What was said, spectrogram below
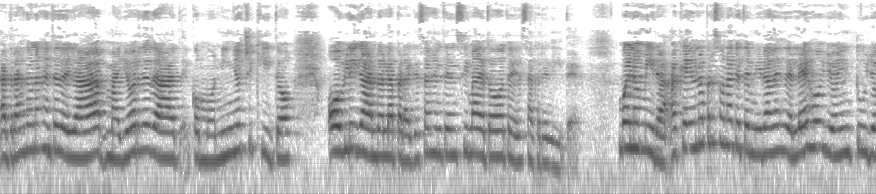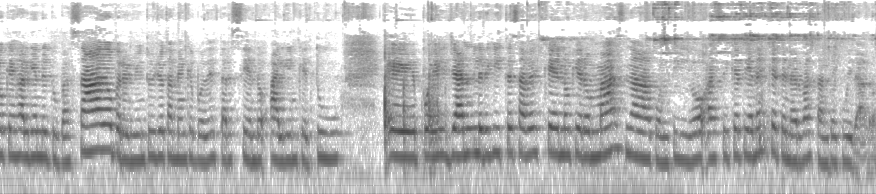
atrás de una gente de ya mayor de edad, como niño chiquito, obligándola para que esa gente encima de todo te desacredite. Bueno, mira, aquí hay una persona que te mira desde lejos, yo intuyo que es alguien de tu pasado, pero yo intuyo también que puede estar siendo alguien que tú, eh, pues ya le dijiste, sabes que no quiero más nada contigo, así que tienes que tener bastante cuidado.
